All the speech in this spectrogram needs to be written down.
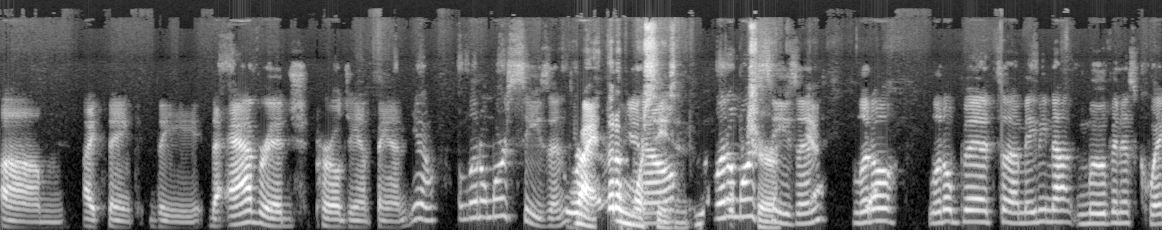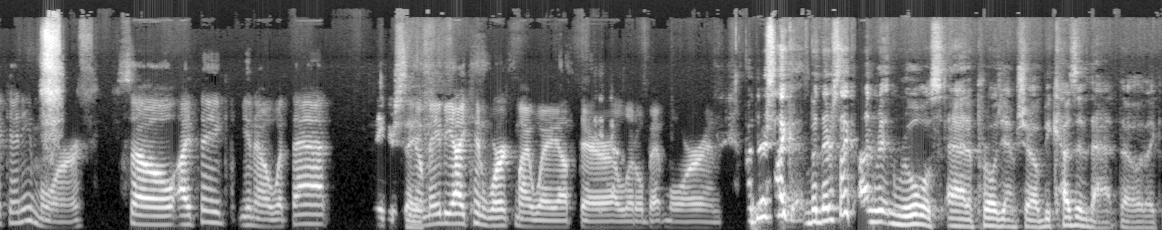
um, I think the the average Pearl Jam fan, you know, a little more seasoned, right. A little more know, seasoned. a little more Sure. seasoned, little little bit uh, maybe not moving as quick anymore. So I think you know with that, I think you're you know, maybe I can work my way up there a little bit more. And But there's like, but there's like unwritten rules at a Pearl Jam show because of that, though. Like,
